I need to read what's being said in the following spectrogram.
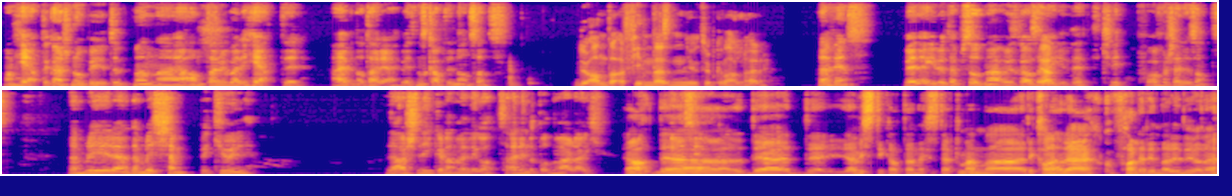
Man heter kanskje noe på YouTube, men eh, jeg antar vi bare heter Eivind og Terje Vitenskapelig nonsens. Du anda, finnes den YouTube-kanalen her? Den fins. Vi legger ut episodene, og vi skal også Ja. legge ut et klipp og forskjellig sånt. Den blir, eh, den blir kjempekul. Lars liker den veldig godt. Er inne på den hver dag. Ja, det, Det det, Jeg visste ikke at den eksisterte, men eh, det kan hende jeg faller inn der i ny og ne.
